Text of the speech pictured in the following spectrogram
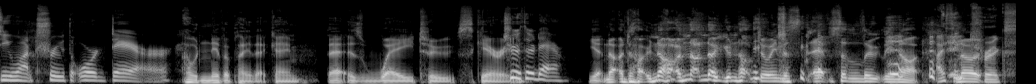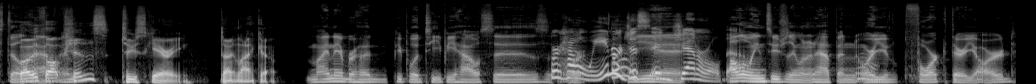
do you want truth or dare? I would never play that game. That is way too scary. Truth or dare. Yeah, no, no, no, I'm not. No, you're not doing this. Absolutely not. I think no, tricks still Both happen. options too scary. Don't like it. My neighborhood, people with teepee houses. For Halloween or just in general, though? Halloween's usually when it happened, or you fork their yard.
